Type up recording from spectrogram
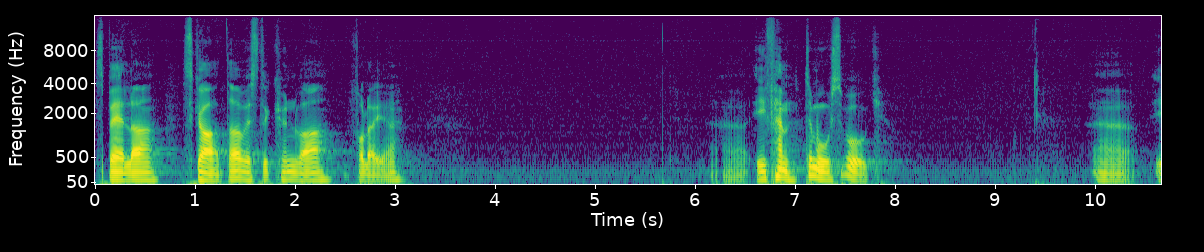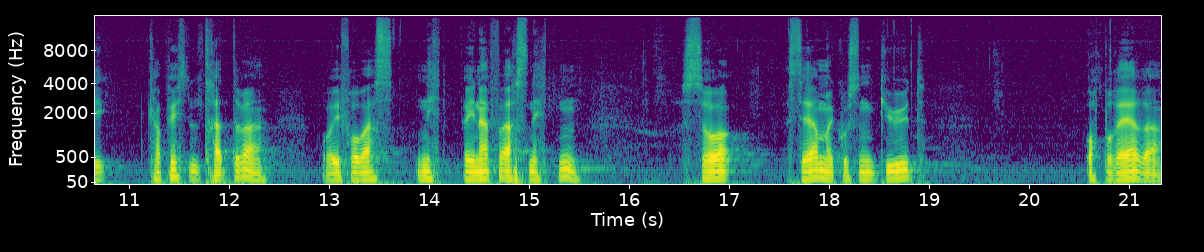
spille skader hvis det kun var for løye. Eh, I femte Mosebok, eh, i kapittel 30 og fra vers 19, vers 19, så ser vi hvordan Gud opererer.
